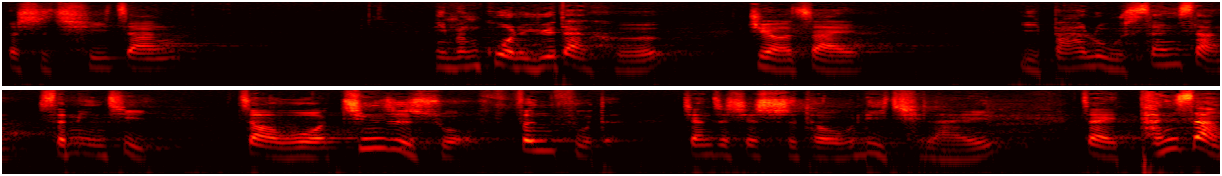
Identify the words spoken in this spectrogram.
二十七章，你们过了约旦河，就要在以巴路山上，神命记。照我今日所吩咐的，将这些石头立起来，在坛上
